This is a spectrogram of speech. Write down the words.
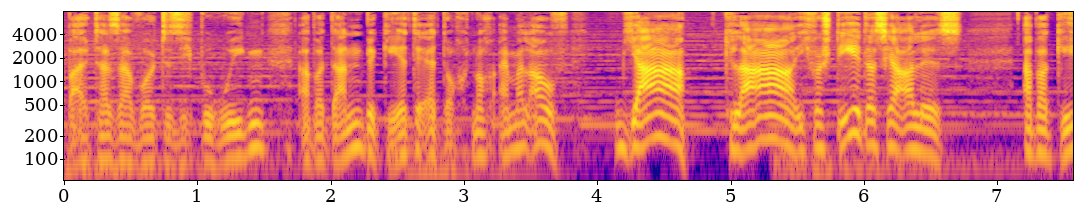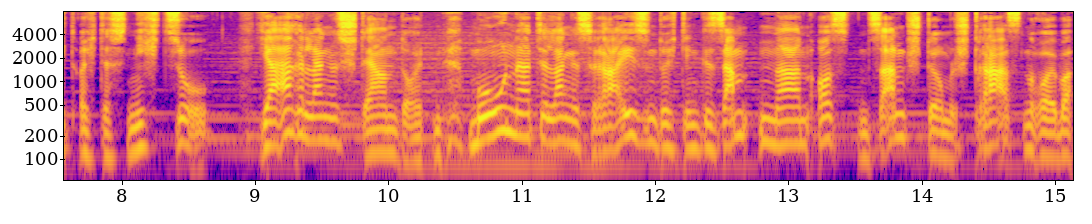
Balthasar wollte sich beruhigen, aber dann begehrte er doch noch einmal auf. Ja, klar, ich verstehe das ja alles. Aber geht euch das nicht so? Jahrelanges Sterndeuten, monatelanges Reisen durch den gesamten Nahen Osten, Sandstürme, Straßenräuber,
